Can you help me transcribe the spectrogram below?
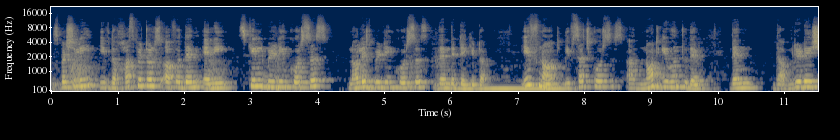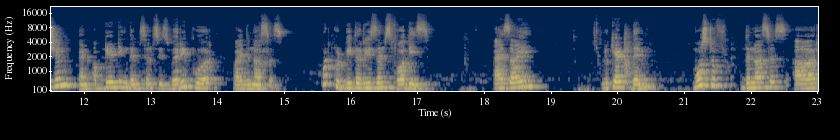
Especially if the hospitals offer them any skill building courses knowledge building courses then they take it up. If not if such courses are not given to them then the upgradation and updating themselves is very poor by the nurses. What could be the reasons for this? As i look at them, most of the nurses are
